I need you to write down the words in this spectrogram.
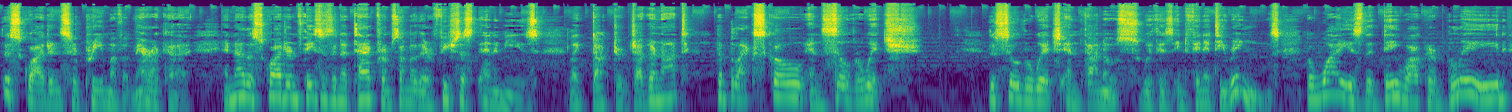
the Squadron Supreme of America, and now the squadron faces an attack from some of their fiercest enemies, like Dr. Juggernaut, the Black Skull, and Silver Witch. The Silver Witch and Thanos with his infinity rings. But why is the Daywalker Blade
